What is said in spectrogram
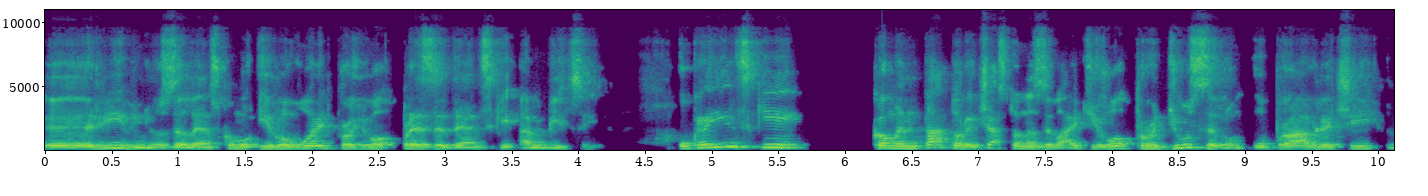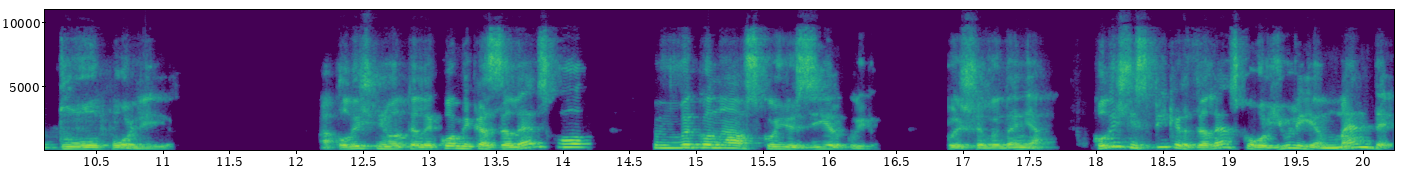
е, рівню Зеленському і говорять про його президентські амбіції. Українські коментатори часто називають його продюсером у правлячій дуополії. А колишнього телекоміка Зеленського виконавською зіркою, пише видання. Колишній спікер Зеленського Юлія Мендель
